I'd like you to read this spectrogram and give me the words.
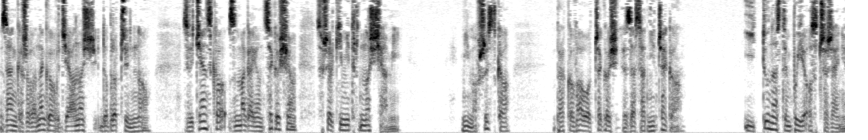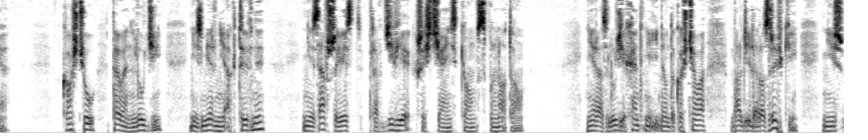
zaangażowanego w działalność dobroczynną, zwycięsko zmagającego się z wszelkimi trudnościami. Mimo wszystko brakowało czegoś zasadniczego. I tu następuje ostrzeżenie. Kościół pełen ludzi, niezmiernie aktywny, nie zawsze jest prawdziwie chrześcijańską wspólnotą. Nieraz ludzie chętnie idą do kościoła bardziej dla rozrywki niż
